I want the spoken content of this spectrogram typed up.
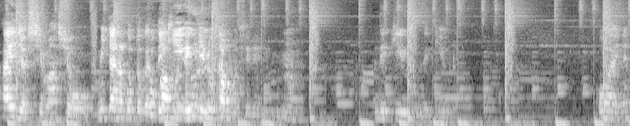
排除しましょう。みたいなことができうるきるかもしれんうん、できうるできうる。怖いね。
